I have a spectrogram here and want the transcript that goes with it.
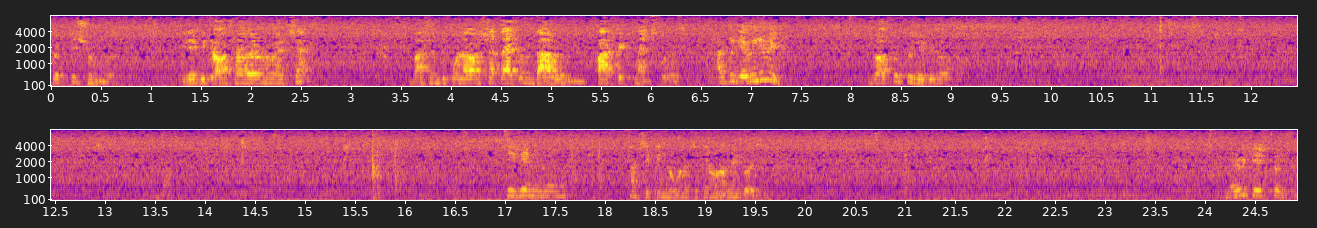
সত্যি সুন্দর। গ্রেভিটা অসাধারণ হয়েছে। বাসন্তী পোলাওয়ার সাথে একদম দারুণ পারফেক্ট ম্যাচ করেছে। আর তুই গ্রেভি নিবি? যত একটু গ্রেভি দাও। চিকেন না। চিকেন নেব না চিকেন অনেক হয়েছে। হেভি টেস্ট হয়েছে।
